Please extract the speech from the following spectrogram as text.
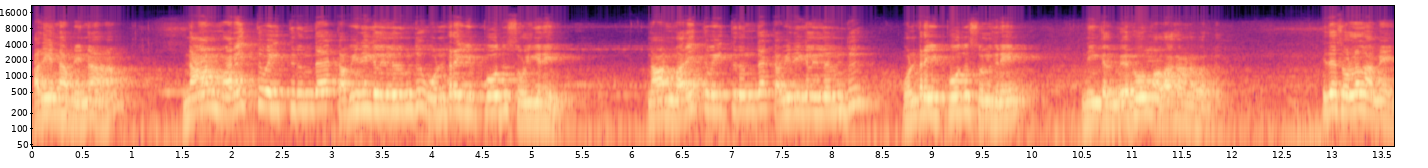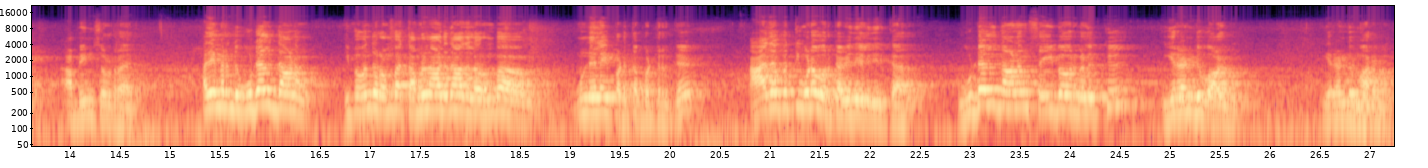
அது என்ன அப்படின்னா நான் மறைத்து வைத்திருந்த கவிதைகளிலிருந்து ஒன்றை இப்போது சொல்கிறேன். நான் மறைத்து வைத்திருந்த கவிதைகளிலிருந்து ஒன்றை இப்போது சொல்கிறேன். நீங்கள் மிகவும் அழகானவர்கள். இதை சொல்லலாமே அப்படின்னு சொல்கிறாரு அதே மாதிரி இந்த உடல் தானம் இப்போ வந்து ரொம்ப தமிழ்நாடு தான் அதில் ரொம்ப முன்னிலைப்படுத்தப்பட்டிருக்கு. அதை பற்றி கூட ஒரு கவிதை எழுதியிருக்காரு. உடல் தானம் செய்பவர்களுக்கு இரண்டு வாழ்வு இரண்டு மரணம்.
